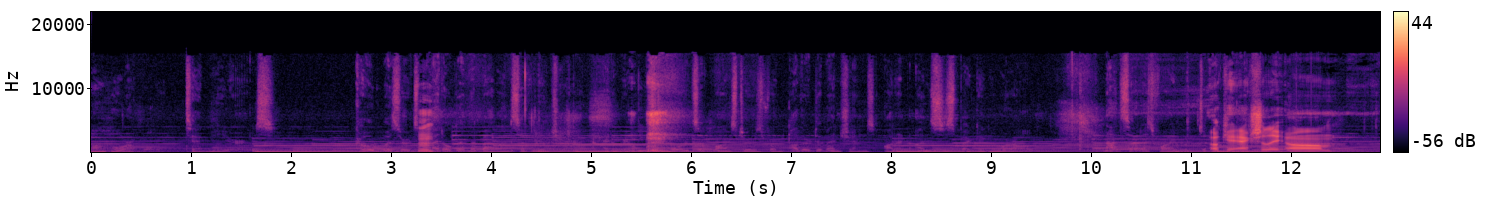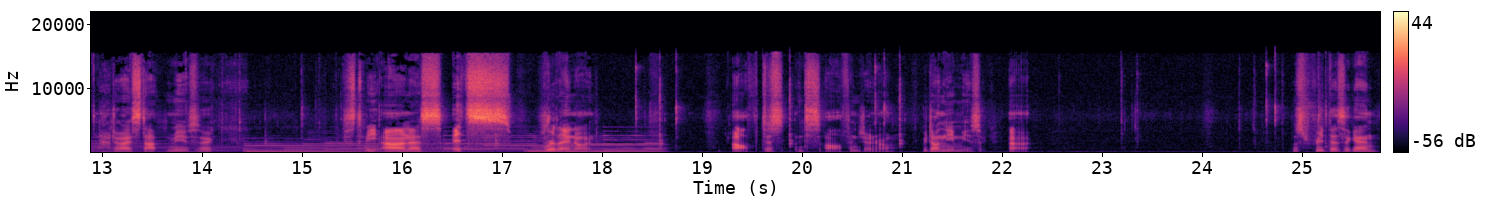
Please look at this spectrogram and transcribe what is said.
a horrible 10 years. Code wizards Hmm. meddled in the balance of nature and released hordes of monsters from other dimensions on an unsuspecting world. Not satisfying with Okay, actually, um, how do I stop music? Because to be honest, it's really annoying. Off, just it's off in general. We don't need music. Uh. Let's read this again.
